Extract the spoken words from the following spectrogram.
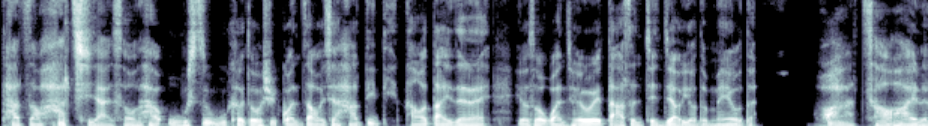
他只要他起来的时候，他无时无刻都会去关照一下他弟弟，然后大姨在那里有时候完全会大声尖叫，有的没有的，哇，超嗨了！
